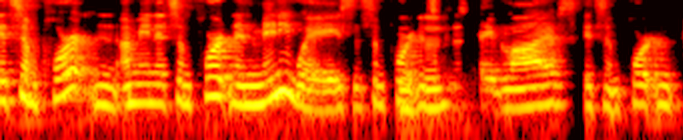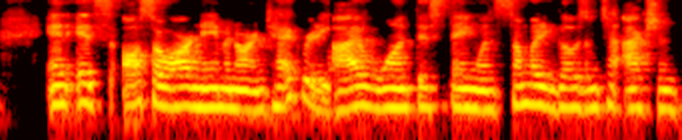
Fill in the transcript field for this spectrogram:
it's important. I mean, it's important in many ways. It's important. Mm-hmm. It's going to save lives. It's important. And it's also our name and our integrity. I want this thing when somebody goes into action,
